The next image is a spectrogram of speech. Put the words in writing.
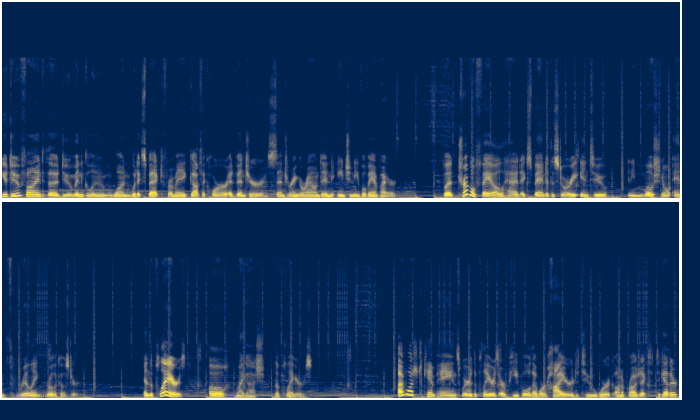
You do find the doom and gloom one would expect from a gothic horror adventure centering around an ancient evil vampire. But Trevor Fayle had expanded the story into an emotional and thrilling roller coaster. And the players Oh my gosh, the players. I've watched campaigns where the players are people that were hired to work on a project together,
